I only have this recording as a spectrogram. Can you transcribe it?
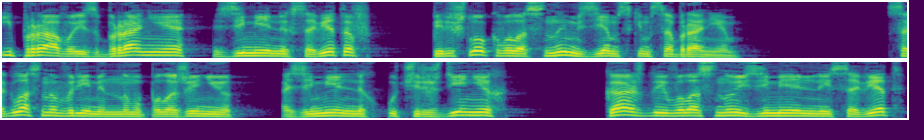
и право избрания земельных советов перешло к волосным земским собраниям. Согласно временному положению о земельных учреждениях, каждый волосной земельный совет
